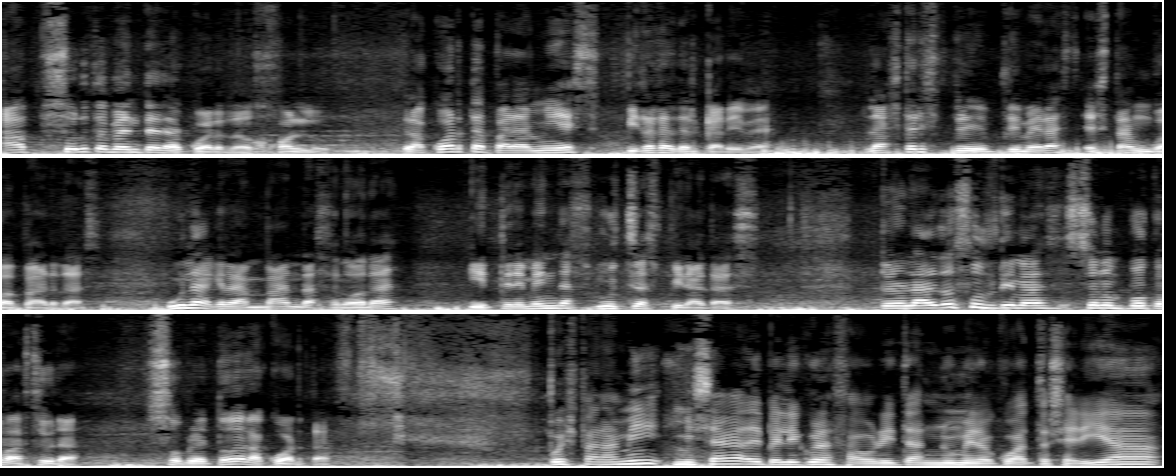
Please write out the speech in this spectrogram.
Absolutamente de acuerdo, Juanlu. La cuarta para mí es Piratas del Caribe. Las tres primeras están guapardas, una gran banda sonora y tremendas luchas piratas. Pero las dos últimas son un poco basura, sobre todo la cuarta. Pues para mí, mi saga de películas favoritas número 4 sería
